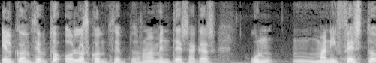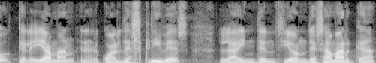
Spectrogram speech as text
El concepto o los conceptos. Normalmente sacas un manifiesto que le llaman, en el cual describes la intención de esa marca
